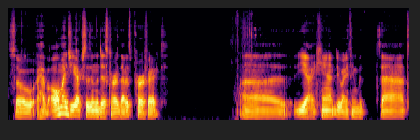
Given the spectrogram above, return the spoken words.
So I have all my GXs in the discard. That is perfect. Uh, yeah, I can't do anything with that.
